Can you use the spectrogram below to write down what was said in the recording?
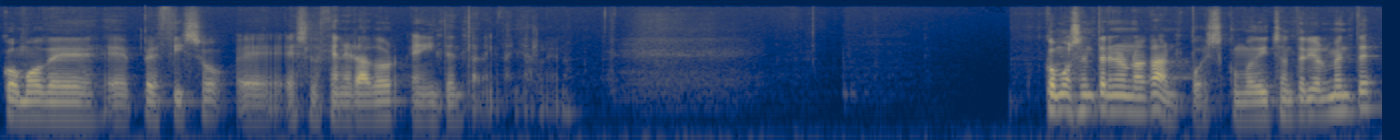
cómo de eh, preciso es el generador e intentar engañarle. ¿Cómo se entrena una GAN? Pues, como he dicho anteriormente,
